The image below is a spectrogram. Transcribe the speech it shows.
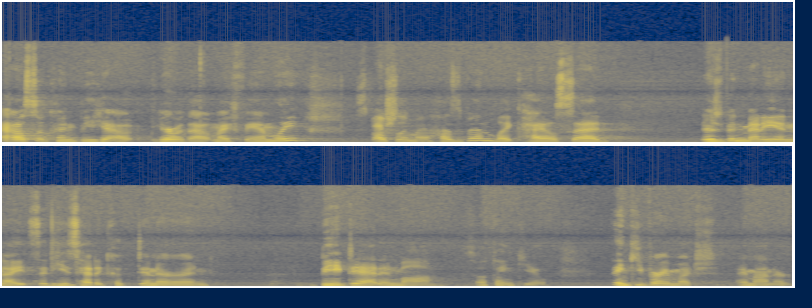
I also couldn't be out here without my family, especially my husband. Like Kyle said, there's been many a nights that he's had to cook dinner and be dad and mom. So thank you. Thank you very much. I'm honored.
